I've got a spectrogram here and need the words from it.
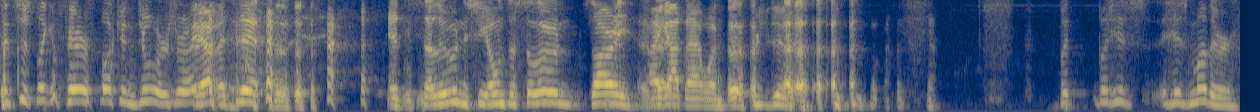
It's just like a pair of fucking doors, right? yeah, that's it. it's saloon. She owns a saloon. Sorry, Yeah, I nice. got that one. We did. But but his his mother,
